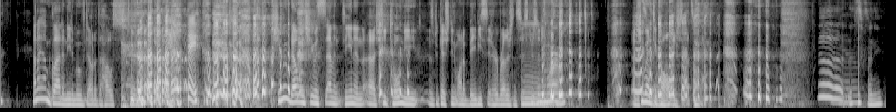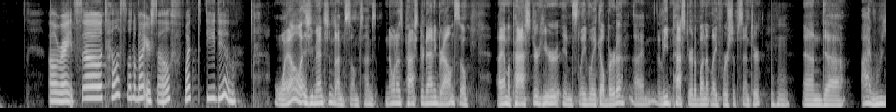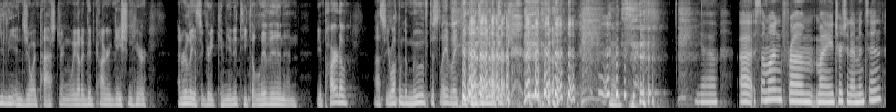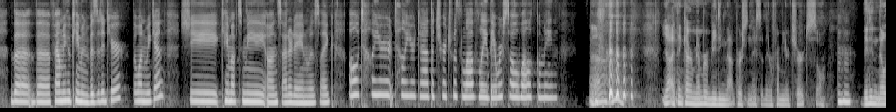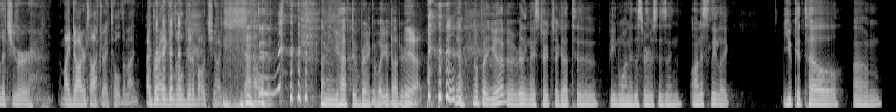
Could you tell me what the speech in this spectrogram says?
And I am glad Anita moved out of the house. Too. hey, she moved out when she was 17 and uh, she told me it was because she didn't want to babysit her brothers and sisters Mm. anymore and she went to college that's why. Ah, That's funny. all right. So tell us a little about yourself. What do you do? well as you mentioned i'm sometimes known as pastor danny brown so i am a pastor here in slave lake alberta i'm the lead pastor at abundant life worship center Mm-hmm. and uh, I really enjoy pastoring. We got a good congregation here, and really, it's a great community to live in and be a part of. Uh, so you're welcome to move to Slave Lake and join our church. Nice. Yeah. Uh, someone from my church in Edmonton, the the family who came and visited here the one weekend, she came up to me on Saturday and was like, "Oh, tell your tell your dad the church was lovely. They were so welcoming." Uh-huh. Yeah, I think I remember meeting that person. They said they were from your church, so hmm they didn't know that you were my daughter till after I told them. I, I brag a little bit about you. I can't help it. I mean, you have to brag about your daughter. right? Yeah. yeah, no, but you have a really nice church. I got to be in one of the services, and honestly, like, you could tell um,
